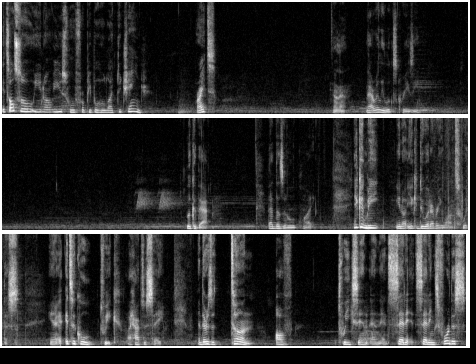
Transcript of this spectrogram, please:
It's also, you know, useful for people who like to change, right? Now that, that really looks crazy. Look at that. That doesn't look like. You can be, you know, you can do whatever you want with this. You know, it's a cool tweak, I have to say. And there's a ton of tweaks and, and, and set, settings for this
